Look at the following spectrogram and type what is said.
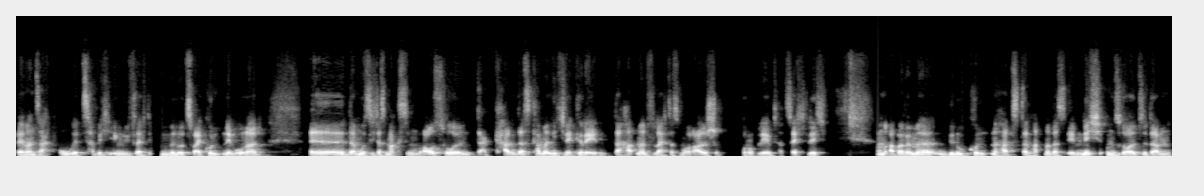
wenn man sagt, oh, jetzt habe ich irgendwie vielleicht immer nur zwei Kunden im Monat, äh, da muss ich das Maximum rausholen, da kann, das kann man nicht wegreden. Da hat man vielleicht das moralische Problem tatsächlich. Aber wenn man genug Kunden hat, dann hat man das eben nicht und sollte dann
